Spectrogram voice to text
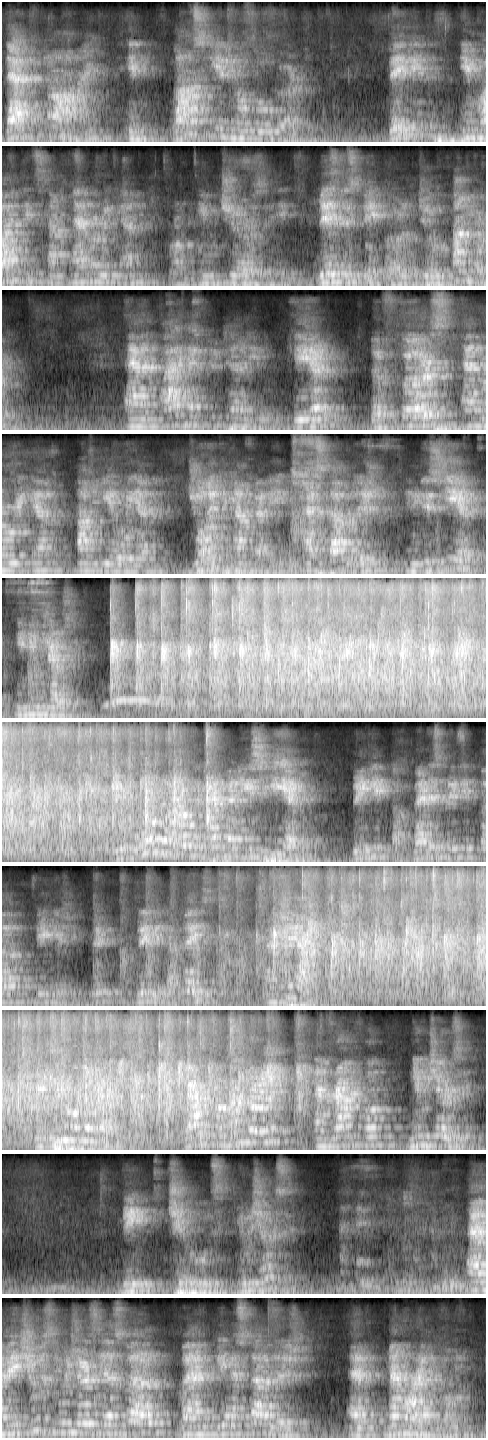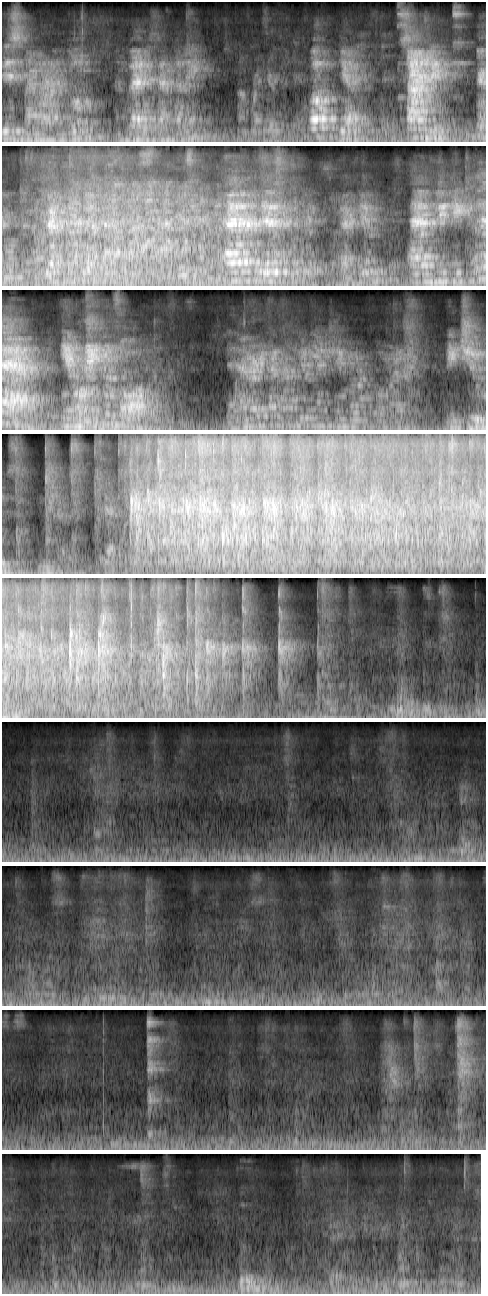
That time, in last year in October, they invited some American from New Jersey business people to Hungary. And I have to tell you, here, the first American Hungarian joint company established in this year in New Jersey. The owner of the company is here, Brigitta. Where is Brigitta Békési? Bri- Brigitta, please. And Sian. The two owners, one from Hungary and one from New Jersey. We choose New Jersey. And we choose New Jersey as well when we established a memorandum, this memorandum, and where is Anthony? Oh, yeah, signed it. And this, thank you, and we declare in written form, the American Hungarian Chamber of Commerce, we choose New Jersey.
